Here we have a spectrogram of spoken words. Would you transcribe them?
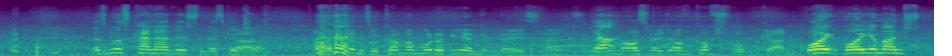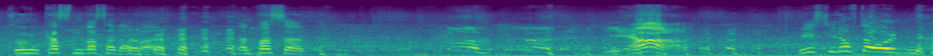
Das muss keiner wissen, das geht Ja. schon. Aber stimmt, so können wir moderieren demnächst. Ne? Sieht Ja. ja. aus, wenn ich auf den Kopf spucken kann. Boah, boah, jemand so einen Kasten Wasser dabei. Dann passt das. Ja! Wie ist die Luft da unten?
